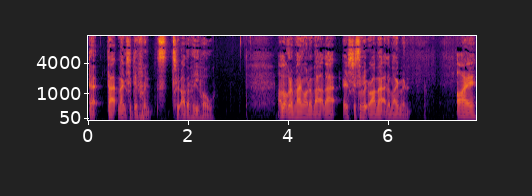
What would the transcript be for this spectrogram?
that that makes a difference to other people. I'm not going to bang on about that. It's just a bit where I'm at at the moment. I,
